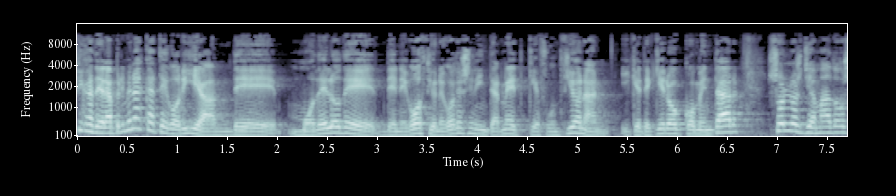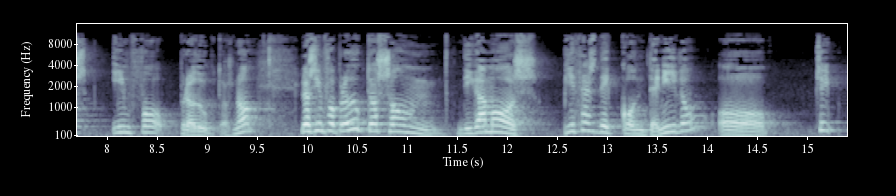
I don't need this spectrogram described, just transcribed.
Fíjate, la primera categoría de modelo de, de negocio, negocios en Internet que funcionan y que te quiero comentar son los llamados infoproductos, ¿no? Los infoproductos son, digamos, piezas de contenido o Sí,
